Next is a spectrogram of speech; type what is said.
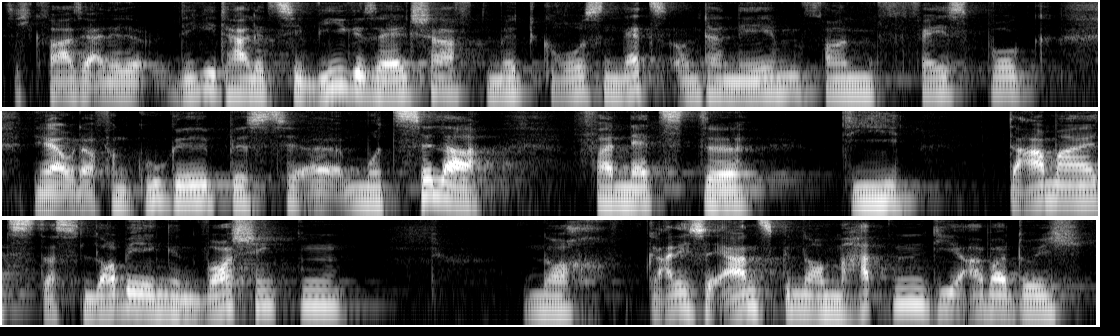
sich quasi eine digitale Zivilgesellschaft mit großen Netzunternehmen von Facebook ja, oder von Google bis äh, Mozilla vernetzte, die damals das Lobbying in Washington noch gar nicht so ernst genommen hatten, die aber durch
